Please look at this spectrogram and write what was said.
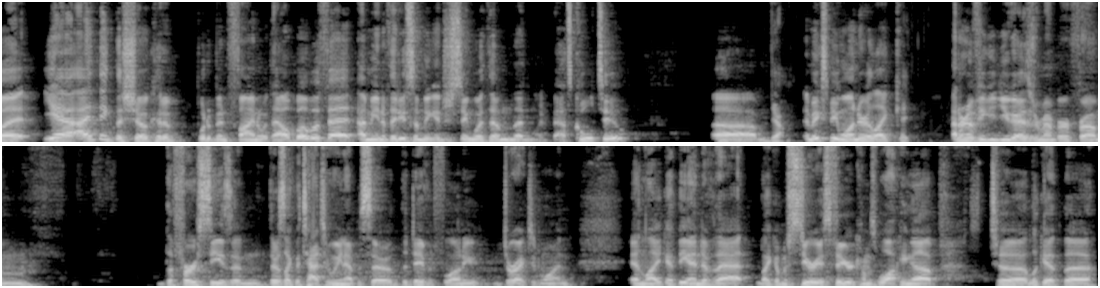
but yeah, I think the show could have would have been fine without Boba Fett. I mean, if they do something interesting with him, then like that's cool too. Um, Yeah. it makes me wonder. Like, I don't know if you you guys remember from the first season. There's like the Tatooine episode, the David Filoni directed one, and like at the end of that, like a mysterious figure comes walking up to look at the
